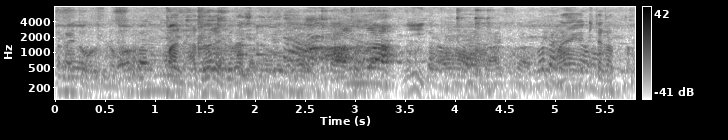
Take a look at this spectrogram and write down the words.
高いところで飲むまあね後から確かにいいね前が来たかったす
